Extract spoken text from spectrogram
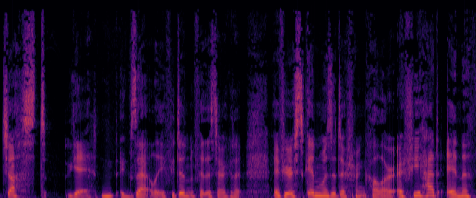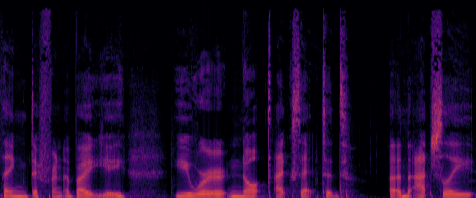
just yeah, exactly. If you didn't fit the stereotype, if your skin was a different color, if you had anything different about you, you were not accepted, and actually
